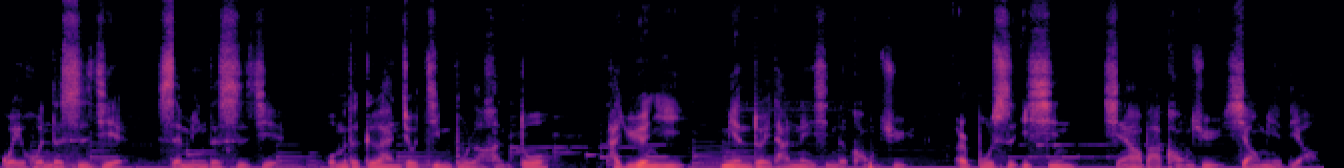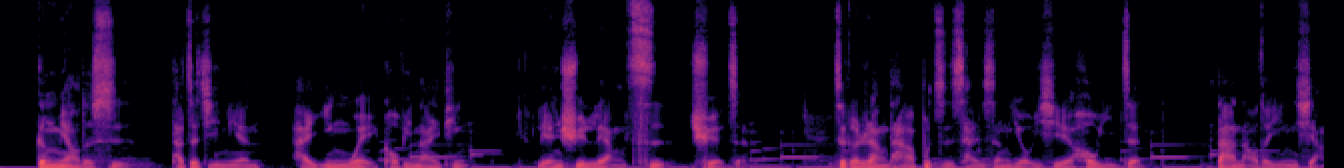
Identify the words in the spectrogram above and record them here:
鬼魂的世界。神明的世界，我们的个案就进步了很多。他愿意面对他内心的恐惧，而不是一心想要把恐惧消灭掉。更妙的是，他这几年还因为 COVID-19 连续两次确诊，这个让他不止产生有一些后遗症，大脑的影响、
